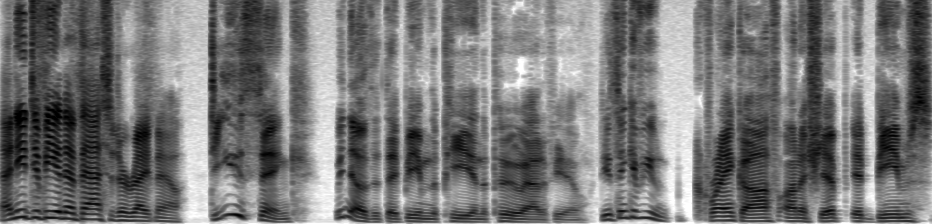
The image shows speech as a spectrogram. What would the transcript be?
I need to be an ambassador right now. Do you think we know that they beam the pee and the poo out of you? Do you think if you crank off on a ship, it beams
